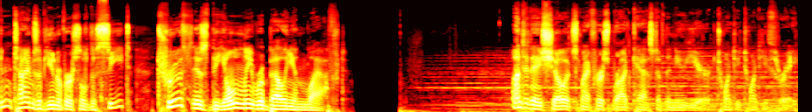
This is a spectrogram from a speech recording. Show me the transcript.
In times of universal deceit, truth is the only rebellion left. On today's show, it's my first broadcast of the new year, 2023.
